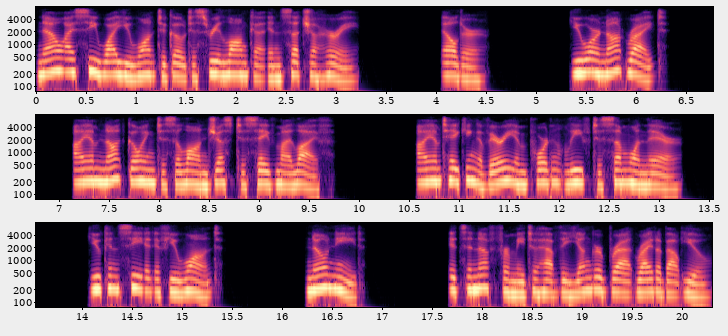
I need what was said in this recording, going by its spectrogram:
Now I see why you want to go to Sri Lanka in such a hurry. Elder. You are not right. I am not going to Ceylon just to save my life. I am taking a very important leave to someone there. You can see it if you want. No need. It's enough for me to have the younger brat write about you.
